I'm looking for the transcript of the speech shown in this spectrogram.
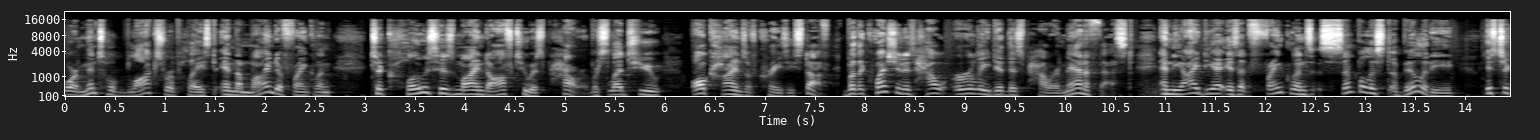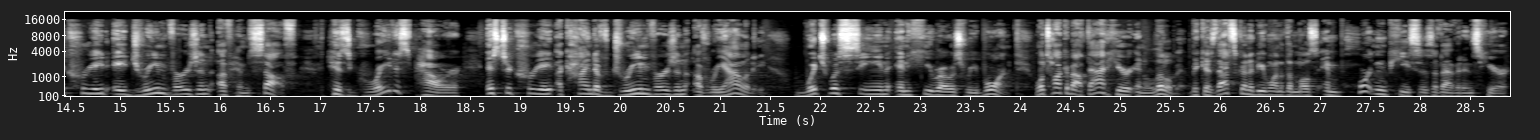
or mental blocks were placed in the mind of Franklin to close his mind off to his power, which led to all kinds of crazy stuff. But the question is how early did this power manifest? And the idea is that Franklin's simplest ability is to create a dream version of himself. His greatest power is to create a kind of dream version of reality, which was seen in Heroes Reborn. We'll talk about that here in a little bit, because that's going to be one of the most important pieces of evidence here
